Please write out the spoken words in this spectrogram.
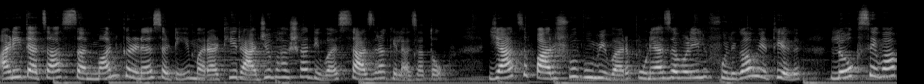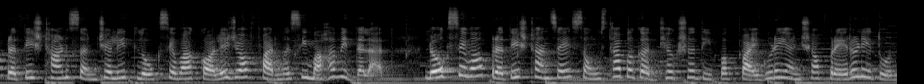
आणि त्याचा सन्मान करण्यासाठी मराठी राजभाषा दिवस साजरा केला जातो. याच पार्श्वभूमीवर पुण्याजवळील फुलगाव येथील लोकसेवा प्रतिष्ठान संचलित लोकसेवा कॉलेज ऑफ फार्मसी महाविद्यालयात लोकसेवा प्रतिष्ठानचे संस्थापक अध्यक्ष दीपक पायगुडे यांच्या प्रेरणेतून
